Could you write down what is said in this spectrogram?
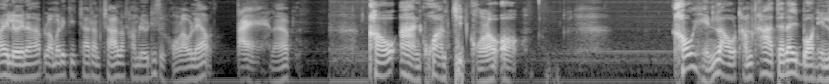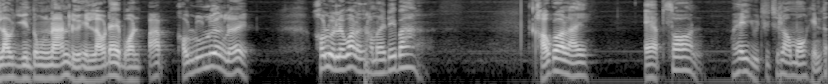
ไม่เลยนะครับ เราไม่ได้คิดช้าทำช้า เราทำเร็วที่สุดของเราแล้ว แต่นะครับ เขาอ่านความคิดของเราออก เขาเห็นเราทำท่าจะได้บอลเห็นเรายืนตรงนั้น หรือเห็นเราได้บอลปั๊บเขารู้เรื่องเลย เขารู้เลยว่าเราจะทำอะไรได้บ้าง เขาก็อะไร แอบซ่อนไม่ให้อยู่ที่ที่เรามองเห็นถ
